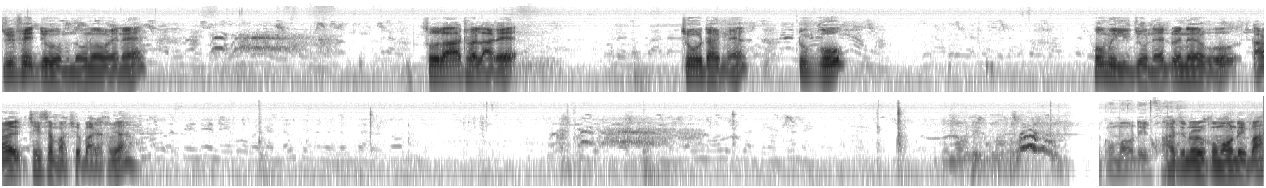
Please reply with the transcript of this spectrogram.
3 fit ကြိုမသုံးတော့ပဲね solar ထွက်လာတဲ့ကြိုးအတိုင်းပဲ2ကိုဖုန်းမီလီဂျိုနဲ့တွင်းထဲကိုဒါရိုက်ချိတ်ဆက်မှာဖြစ်ပါတယ်ခင်ဗျာ ကွန်မောင်းတိတ်ခွာကျွန်တော်တို့ကွန်မောင်းတိတ်ပါ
